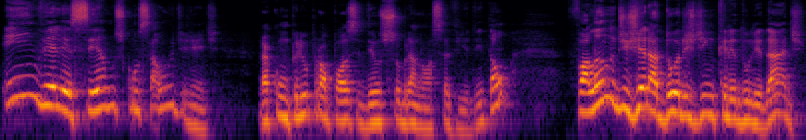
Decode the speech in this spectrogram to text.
envelhecermos com saúde, gente, para cumprir o propósito de Deus sobre a nossa vida. Então, falando de geradores de incredulidade,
